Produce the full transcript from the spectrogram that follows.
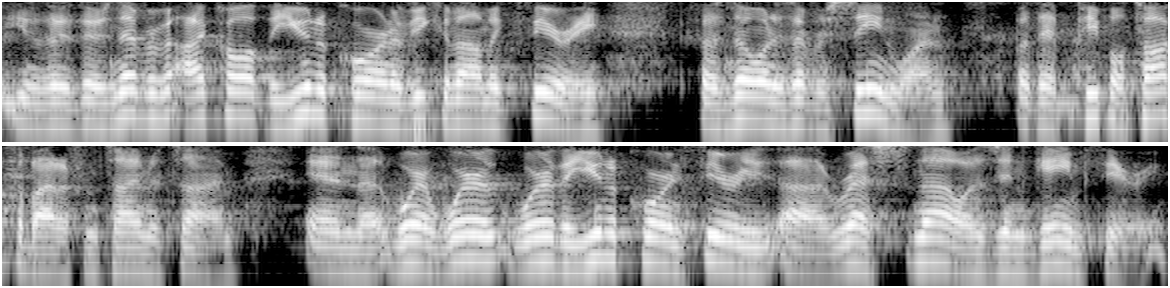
you know, there's, there's never, I call it the unicorn of economic theory because no one has ever seen one, but that people talk about it from time to time. And uh, where, where, where the unicorn theory uh, rests now is in game theory.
